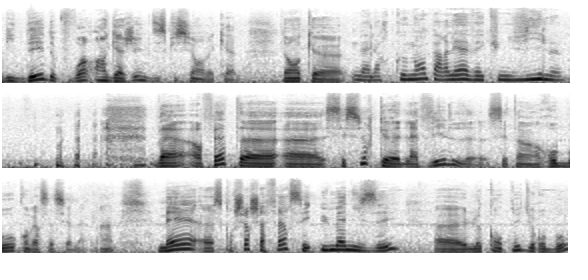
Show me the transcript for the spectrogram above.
l'idée de pouvoir engager une discussion avec elle. Donc, euh, Mais alors comment parler avec une ville? Ben, en fait, euh, euh, c'est sûr que la ville, c'est un robot conversationnel. hein. Mais euh, ce qu'on cherche à faire, c'est humaniser le contenu du robot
